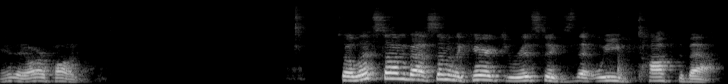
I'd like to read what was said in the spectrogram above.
Okay, they are polygons. So let's talk about some of the characteristics that we've talked about.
